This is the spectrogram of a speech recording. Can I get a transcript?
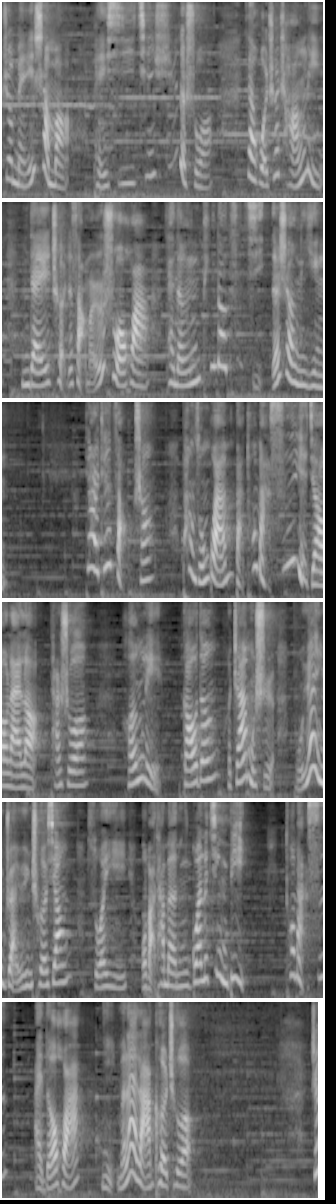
这没什么，裴西谦虚地说，“在火车厂里，你得扯着嗓门说话，才能听到自己的声音。”第二天早上，胖总管把托马斯也叫来了。他说：“亨利。”高登和詹姆士不愿意转运车厢，所以我把他们关了禁闭。托马斯、爱德华，你们来拉客车。蒸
